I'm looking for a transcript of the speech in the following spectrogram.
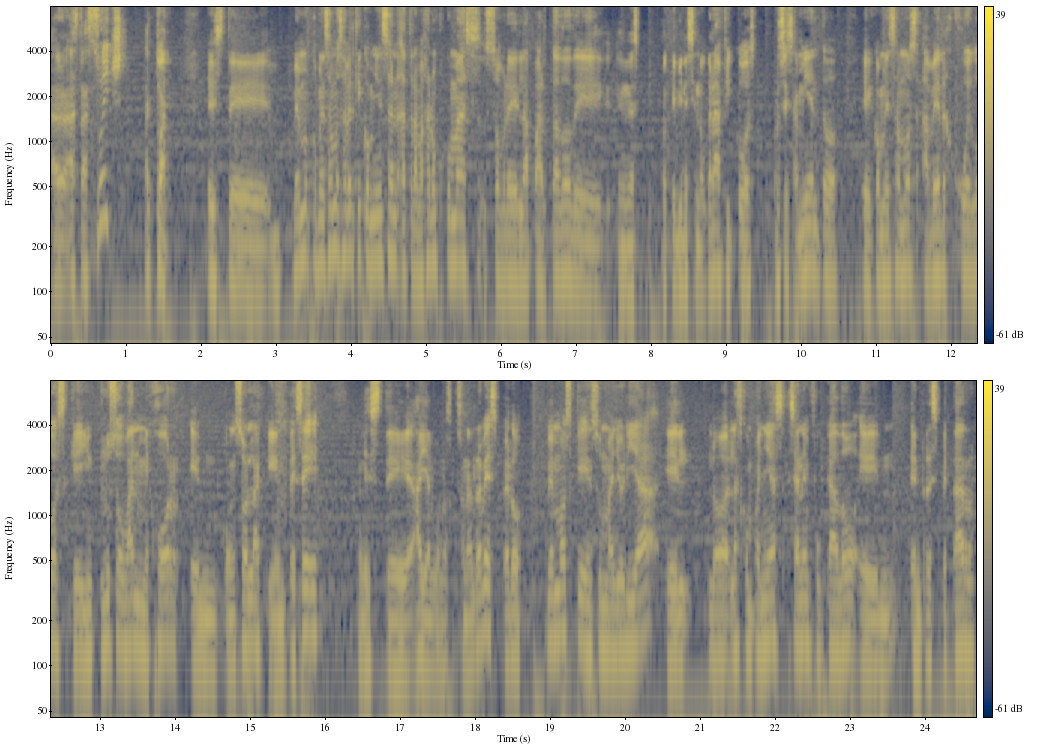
hasta Switch actual, este, vemos, comenzamos a ver que comienzan a trabajar un poco más sobre el apartado de lo que viene siendo gráficos, procesamiento. Eh, comenzamos a ver juegos que incluso van mejor en consola que en PC. Este, hay algunos que son al revés, pero vemos que en su mayoría las compañías se han enfocado en, respetar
